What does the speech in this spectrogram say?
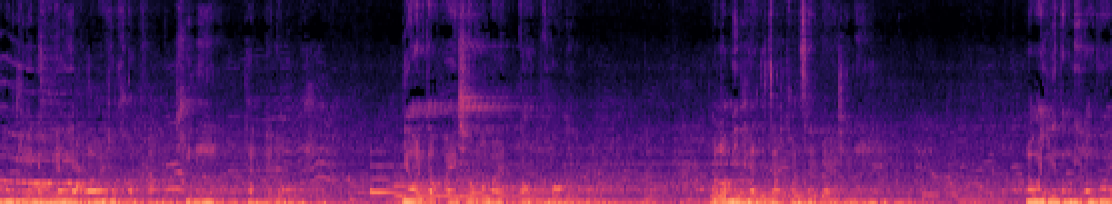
โน้ตของวงเคหนึ่งเรื่องอยากเล่าให้ทุกคนฟังที่นี่ธันเดอร์โดมนะคะย้อนกลับไปช่วงประมาณก่อนโควิดเพราะเรามีแผนจะจัดคอนเสิร์ตใหญ่ที่นี่ เรามายืนตรงนี้แล้วด้วย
